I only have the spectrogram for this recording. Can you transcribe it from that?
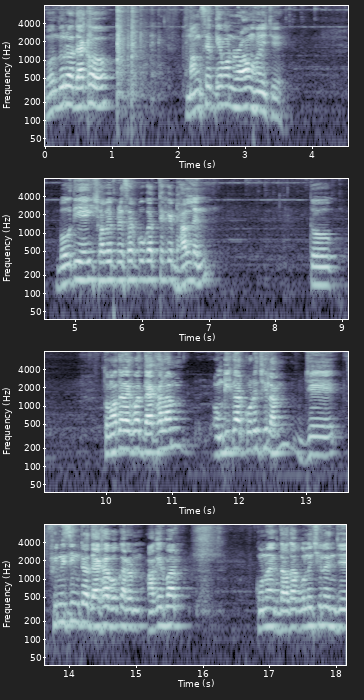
বন্ধুরা, দেখো, মাংসের কেমন রং হয়েছে। বৌদি এই সবে প্রেসার কুকার থেকে ঢাললেন। তো তোমাদের একবার দেখালাম অঙ্গীকার করেছিলাম যে ফিনিশিংটা দেখাবো, কারণ আগেরবার কোনো এক দাদা বলেছিলেন যে,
